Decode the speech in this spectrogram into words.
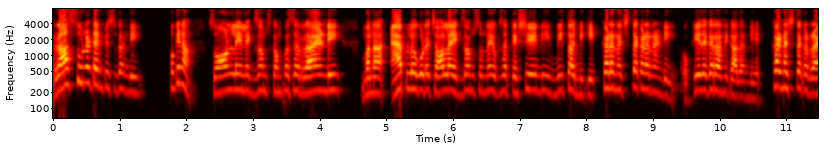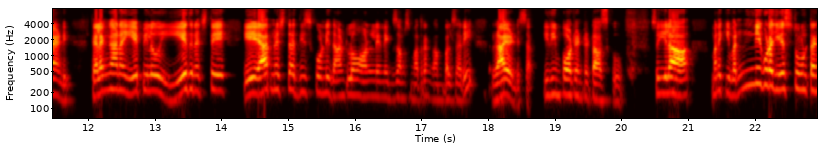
రాస్తున్నట్టు అనిపిస్తుంది అండి ఓకేనా సో ఆన్లైన్ ఎగ్జామ్స్ కంపల్సరీ రాయండి. మన యాప్లో కూడా చాలా ఎగ్జామ్స్ ఉన్నాయి. ఒకసారి టెస్ట్ చేయండి. మిగతా మీకు ఎక్కడ నచ్చితే అక్కడ రండి. ఒకే దగ్గర అని కాదండి. ఎక్కడ నచ్చితే అక్కడ రాయండి. తెలంగాణ ఏపీలో ఏది నచ్చితే ఏ యాప్ నచ్చితే తీసుకోండి. దాంట్లో ఆన్లైన్ ఎగ్జామ్స్ మాత్రం కంపల్సరీ రాయండి సార్. ఇది ఇంపార్టెంట్ టాస్క్ సో ఇలా మనకి ఇవన్నీ కూడా చేస్తూ ఉంటాం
